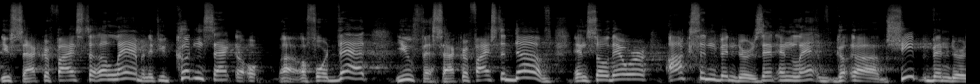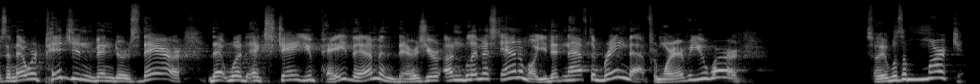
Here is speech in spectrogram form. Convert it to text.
you sacrificed a lamb. And if you couldn't sac- uh, uh afford that, you sacrificed a dove. And so there were oxen vendors and, and uh, sheep vendors vendors and there were pigeon vendors there that would exchange, you pay them, and there's your unblemished animal. You didn't have to bring that from wherever you were. So it was a market.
